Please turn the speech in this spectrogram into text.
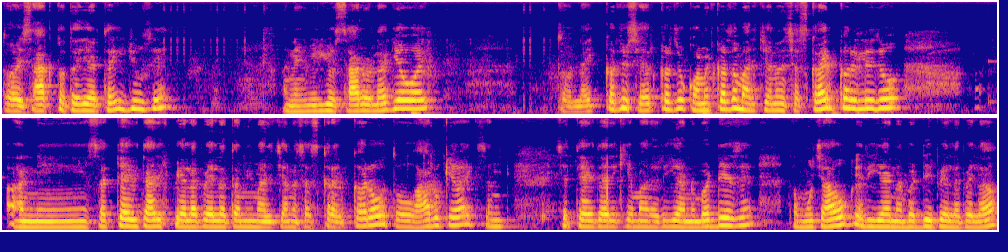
તો હવે શાક તો તૈયાર થઈ ગયું છે અને વીડિયો સારો લાગ્યો હોય તો લાઈક કરજો, શેર કરજો, કોમેન્ટ કરજો, મારી ચેનલ સબસ્ક્રાઈબ કરી લેજો. અને સત્યાવીસ તારીખ પહેલાં પહેલાં તમે મારી ચેનલ સબસ્ક્રાઈબ કરો તો સારું કહેવાય સત્યાવીસ તારીખે મારે રિયાનો બર્થડે છે. તો હું ચાહું કે રિયાના બર્થડે પહેલાં પહેલાં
